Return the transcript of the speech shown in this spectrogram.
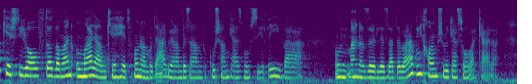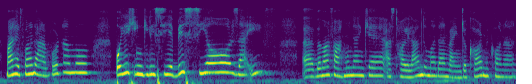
کشتی را افتاد و من اومدم که هدفونم رو در بیارم بذارم رو گوشم که از موسیقی و اون مناظر لذت ببرم. این خانم شروع کرد صحبت کردن. من هدفون رو در بردم و با یک انگلیسی بسیار ضعیف به من فهموندن که از تایلند اومدن و اینجا کار می‌کنن.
